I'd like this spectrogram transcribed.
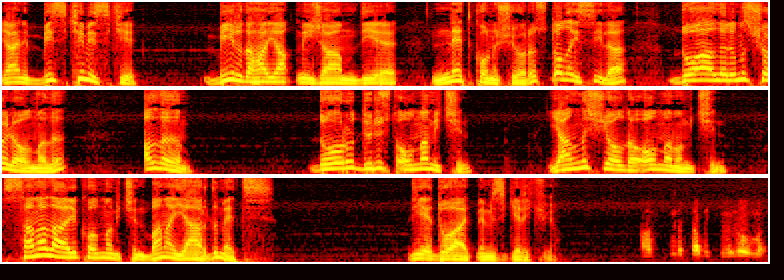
Yani biz kimiz ki bir daha yapmayacağım diye net konuşuyoruz. Dolayısıyla dualarımız şöyle olmalı. Allah'ım doğru dürüst olmam için, yanlış yolda olmamam için, sana layık olmam için bana yardım et diye dua etmemiz gerekiyor. Aslında tabii ki öyle olması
